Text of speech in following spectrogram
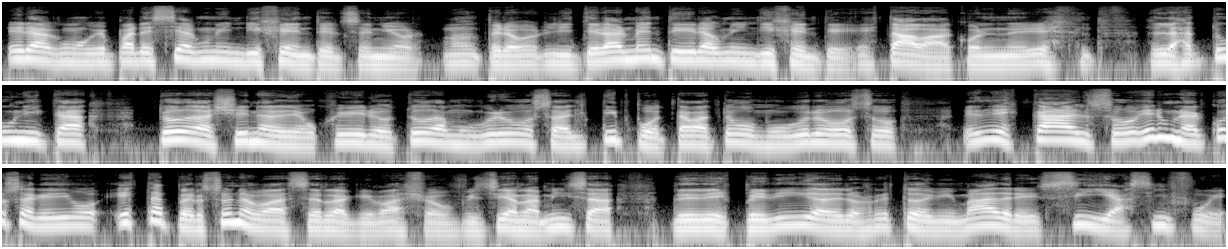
era como que parecía un indigente el señor, pero literalmente era un indigente. Estaba con la túnica toda llena de agujeros, toda mugrosa, el tipo estaba todo mugroso, es descalzo, era una cosa que digo, ¿esta persona va a ser la que vaya a oficiar la misa de despedida de los restos de mi madre? Sí, así fue.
